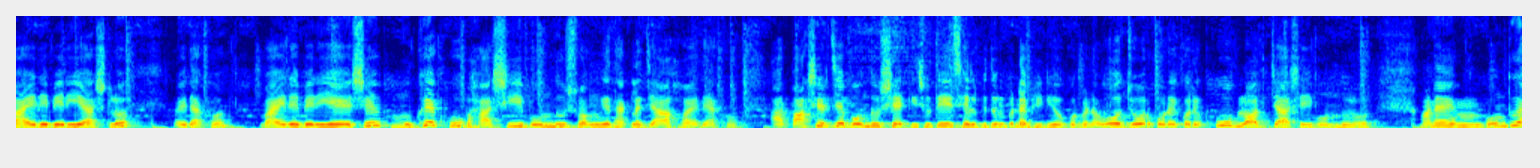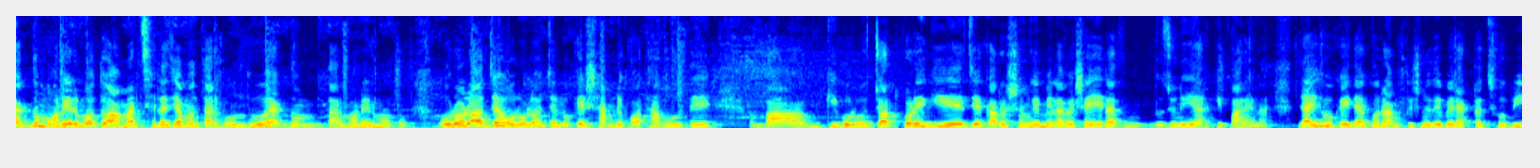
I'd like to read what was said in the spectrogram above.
বাইরে বেরিয়ে আসলো। ওই দেখো বাইরে বেরিয়ে এসে মুখে খুব হাসি বন্ধুর সঙ্গে থাকলে যা হয় দেখো। আর পাশের যে বন্ধু সে কিছুতেই সেলফি তুলবে না ভিডিও করবে না। ও জোর করে করে খুব লজ্জা সেই বন্ধুর ওর। মানে বন্ধু একদম মনের মতো আমার ছেলে যেমন তার বন্ধুও একদম তার মনের মতো। ওরও লজ্জা ওরও লজ্জা। লোকের সামনে কথা বলতে বা কি বলব চট করে গিয়ে যে কারোর সঙ্গে মেলামেশা এরা দুজনেই আর কি পারে না। যাই হোক এই দেখো রামকৃষ্ণদেবের একটা ছবি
